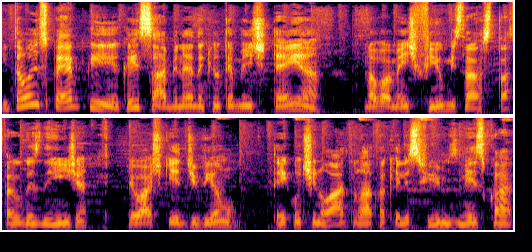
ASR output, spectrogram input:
Então eu espero que, quem sabe, né, daqui a um tempo a gente tenha novamente filmes das Tartarugas Ninja. Eu acho que deviam ter continuado lá com aqueles filmes, mesmo com a,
